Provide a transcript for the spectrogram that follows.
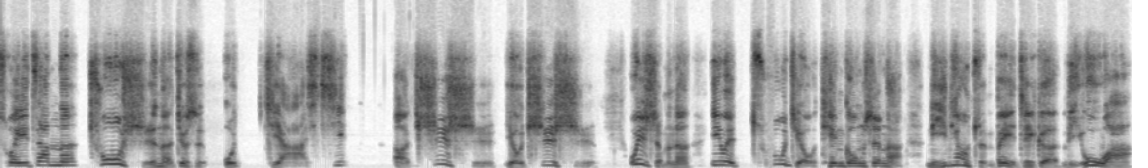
催赞呢，初十呢就是我假心。啊，吃食有吃食，为什么呢？因为初九天公生啊，你一定要准备这个礼物啊，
